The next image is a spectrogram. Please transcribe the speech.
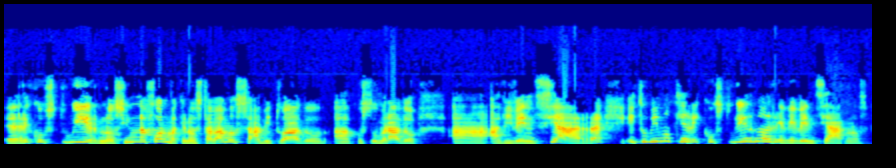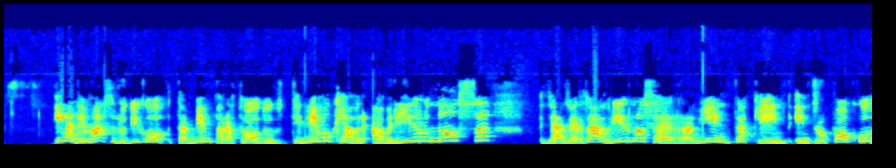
reconstruirnos en una forma que no estábamos habituados, acostumbrados a, a, vivenciar y tuvimos que reconstruirnos y revivenciarnos. Y además, lo digo también para todos, tenemos que ab abrirnos de verdad abrirnos a herramientas que dentro poco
